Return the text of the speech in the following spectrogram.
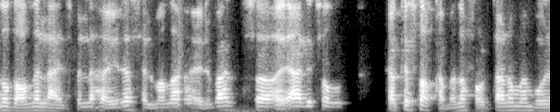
når Daniel Leid spiller høyre, selv om han er høyrebeint. Så jeg er litt sånn Jeg har ikke snakka med noen folk der nå, men hvor,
